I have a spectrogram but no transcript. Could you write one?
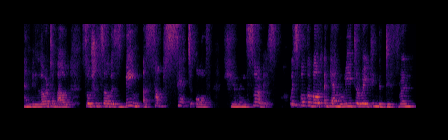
and we learned about social service being a subset of human service. We spoke about, again, reiterating the different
